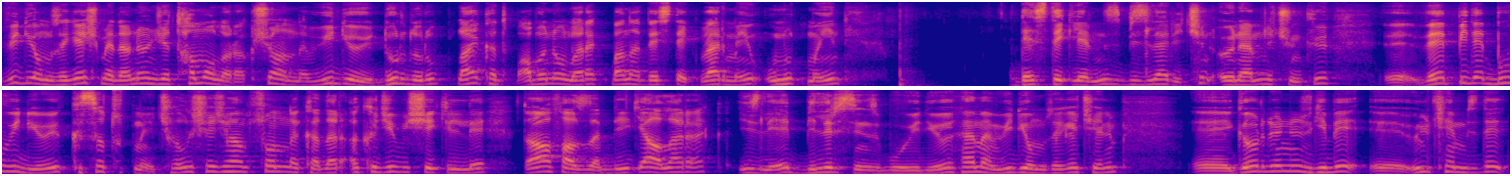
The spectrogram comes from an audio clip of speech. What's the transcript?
Videomuza geçmeden önce tam olarak şu anda videoyu durdurup like atıp abone olarak bana destek vermeyi unutmayın. Destekleriniz bizler için önemli çünkü ve bir de bu videoyu kısa tutmaya çalışacağım. Sonuna kadar akıcı bir şekilde daha fazla bilgi alarak izleyebilirsiniz bu videoyu. Hemen videomuza geçelim. E, gördüğünüz gibi e, ülkemizde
